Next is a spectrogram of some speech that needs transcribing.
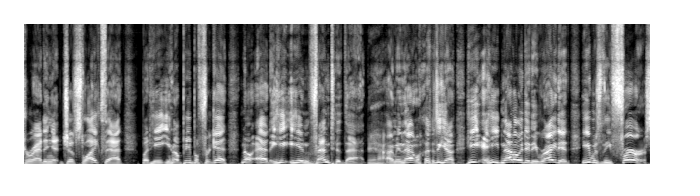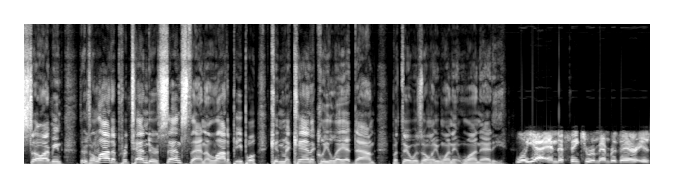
shredding it just like that. But he, you know, people forget. No, Ed, he, he invented that. Yeah. I mean, that was, you know, he he not only did he write it, he was the first. So I mean, there's a lot of pretenders since then. A lot of people can mechanically lay it down, but there was only one it one Eddie. Well, yeah, and the thing to remember there is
